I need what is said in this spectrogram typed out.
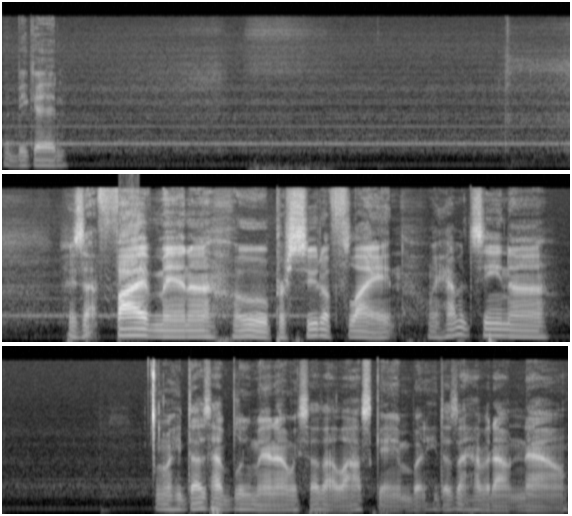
would be good. Is that five mana? Ooh, Pursuit of Flight. We haven't seen, uh... Well, he does have blue mana. We saw that last game, but he doesn't have it out now.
